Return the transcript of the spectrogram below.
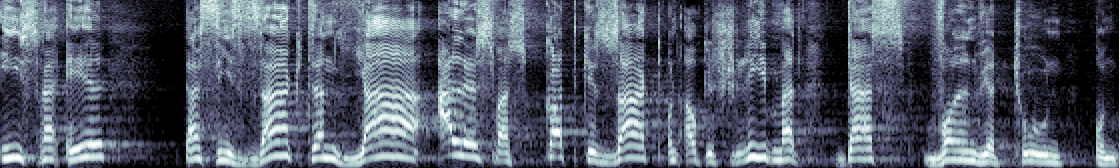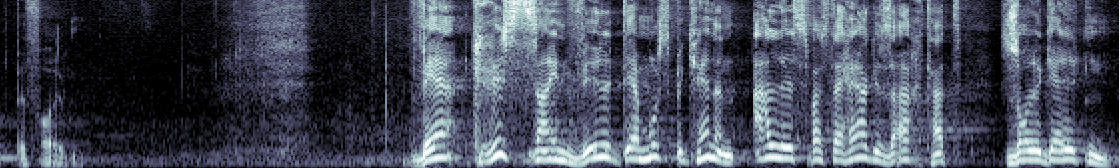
Israel, dass sie sagten, ja, alles, was Gott gesagt und auch geschrieben hat, das wollen wir tun und befolgen. Wer Christ sein will, der muss bekennen, alles, was der Herr gesagt hat, soll gelten.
